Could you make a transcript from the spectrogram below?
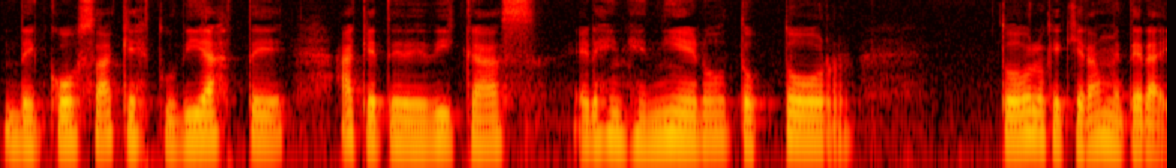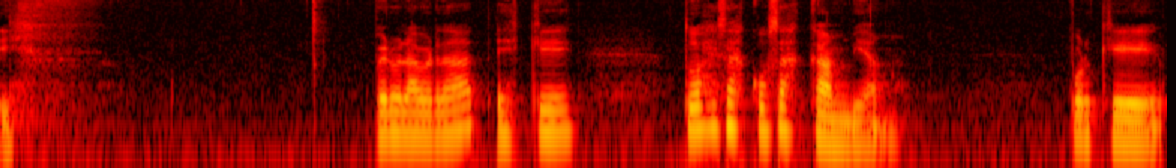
de cosa que estudiaste, a qué te dedicas, eres ingeniero, doctor, todo lo que quieran meter ahí. Pero la verdad es que todas esas cosas cambian porque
